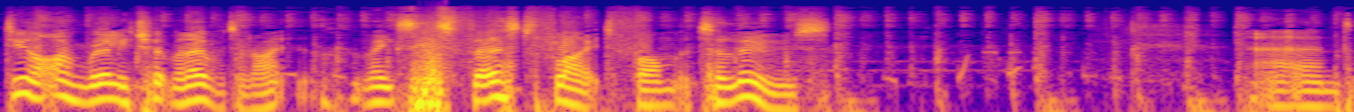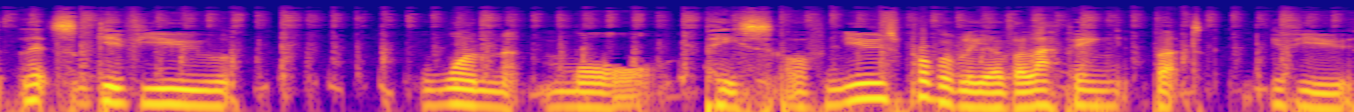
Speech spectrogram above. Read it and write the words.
do you know, I'm really tripping over tonight. Makes its first flight from Toulouse and let's give you one more piece of news, probably overlapping, but give you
